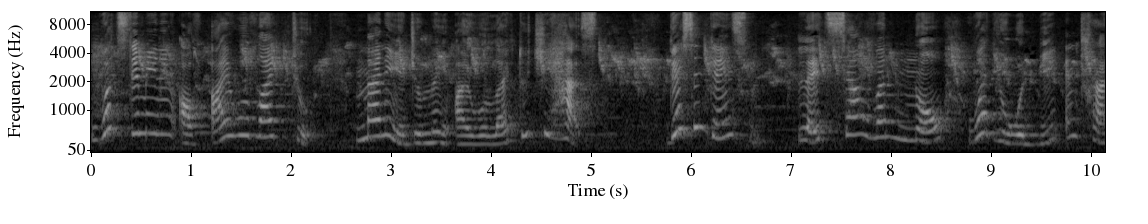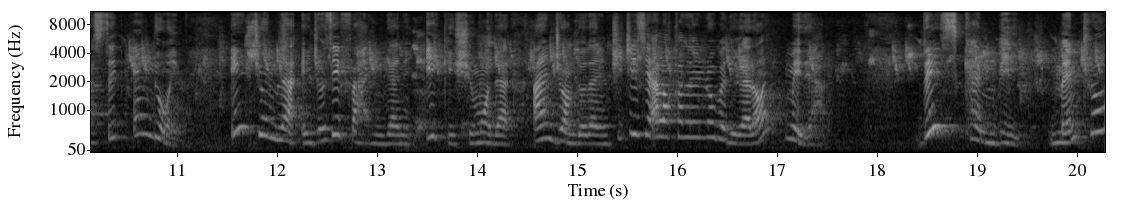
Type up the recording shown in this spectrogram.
What's the meaning of I would like to معنی جمله I would like to چی هست This sentence lets someone know what you would be interested in doing. این جمله اجازه فهمیدن ای که شما در انجام دادن چی چیزی علاقه دارین رو به دیگران میدهد. This can be mental,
